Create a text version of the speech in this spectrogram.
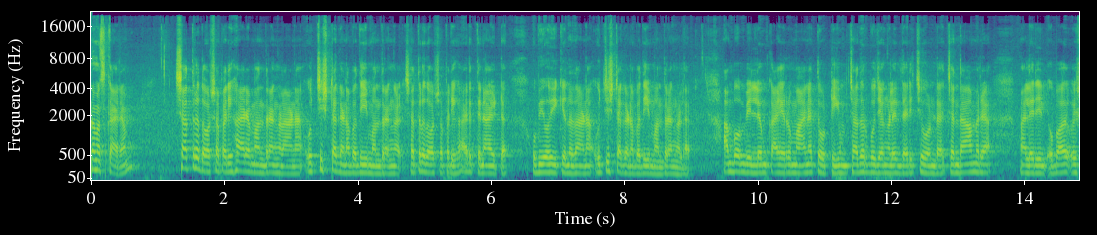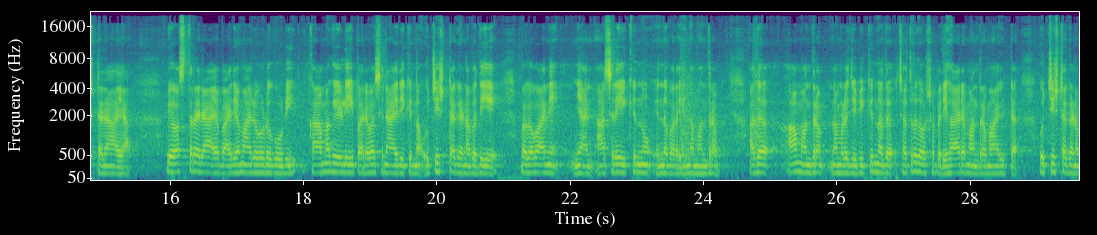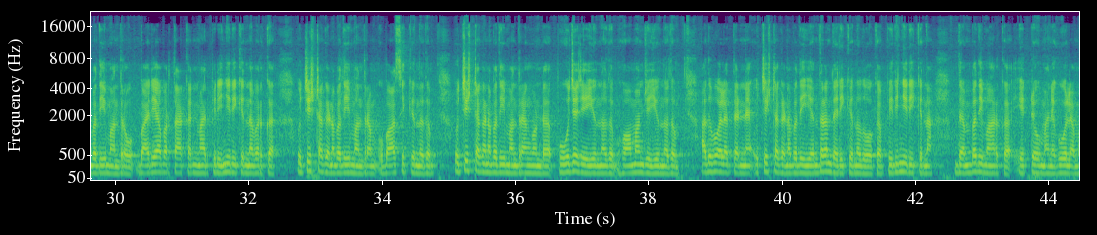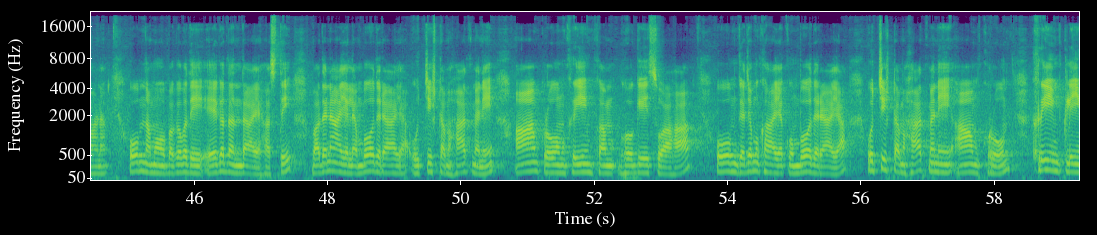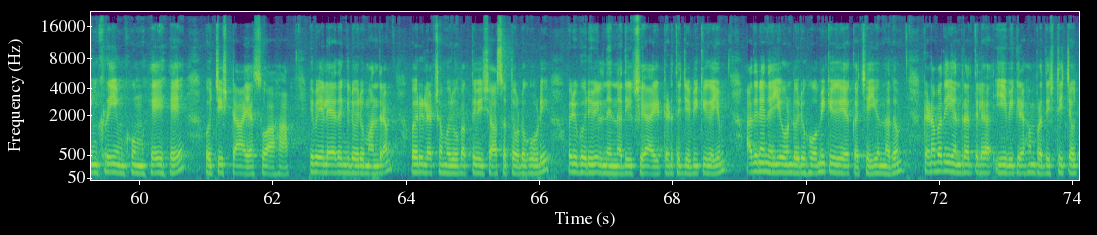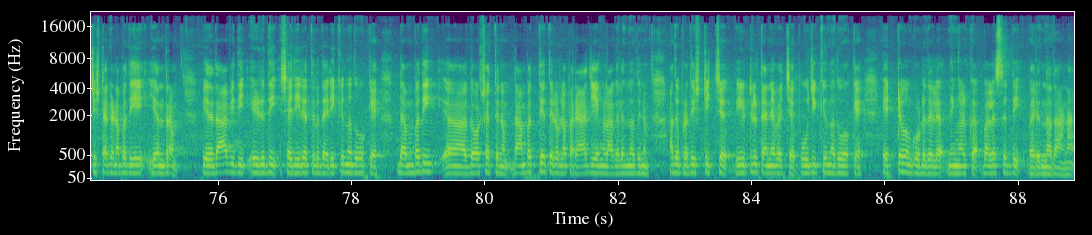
നമസ്കാരം. ശത്രുദോഷ പരിഹാര മന്ത്രങ്ങളാണ് ഉച്ഛിഷ്ട ഗണപതി മന്ത്രങ്ങൾ. ശത്രുദോഷ പരിഹാരത്തിനായിട്ട് ഉപയോഗിക്കുന്നതാണ് ഉച്ഛിഷ്ട ഗണപതി മന്ത്രങ്ങൾ. അമ്പും വില്ലും കയറും ആനത്തോട്ടിയും ചതുർഭുജങ്ങളിൽ ധരിച്ചുകൊണ്ട് ചന്താമര മലരിൽ ഉപവിഷ്ടനായ വ്യവസ്ത്രരായ ഭാര്യമാരോടുകൂടി കാമകേളി പരവശനായിരിക്കുന്ന ഉച്ചിഷ്ട ഗണപതിയെ ഭഗവാനെ ഞാൻ ആശ്രയിക്കുന്നു എന്ന് പറയുന്ന മന്ത്രം. അത് ആ മന്ത്രം നമ്മൾ ജപിക്കുന്നത് ശത്രുദോഷ പരിഹാര മന്ത്രമായിട്ട് ഉച്ചിഷ്ട ഗണപതി മന്ത്രവും ഭാര്യാഭർത്താക്കന്മാർ പിരിഞ്ഞിരിക്കുന്നവർക്ക് ഉച്ചിഷ്ട ഗണപതി മന്ത്രം ഉപാസിക്കുന്നതും ഉച്ചിഷ്ട ഗണപതി മന്ത്രം കൊണ്ട് പൂജ ചെയ്യുന്നതും ഹോമം ചെയ്യുന്നതും അതുപോലെ തന്നെ ഉച്ചിഷ്ട ഗണപതി യന്ത്രം ധരിക്കുന്നതും ഒക്കെ പിരിഞ്ഞിരിക്കുന്ന ദമ്പതിമാർക്ക് ഏറ്റവും അനുകൂലമാണ്. ഓം നമോ ഭഗവതേ ഏകദന്തായ ഹസ്തി വദനായ ലംബോദരായ ഉച്ഛിഷ്ട മഹാത്മനെ ആം ക്രോം ഹ്രീം ഹം ഘോഗേ സ്വാഹ ഓം ഗജമുഖായ കുംഭോദരായ ഉച്ഛിഷ്ട മഹാത്മനെ ആം ക്രോം ഹ്രീം ക്ലീം ഹ്രീം ഹും ഹേ ഹേ ഉച്ഛിഷ്ടായ സ്വാഹ. ഇവയിലേതെങ്കിലും ഒരു മന്ത്രം ഒരു ലക്ഷം ഒരു ഭക്തിവിശ്വാസത്തോടുകൂടി ഒരു ഗുരുവിൽ നിന്ന് ദീക്ഷയായിട്ടെടുത്ത് ജപിക്കുകയും അതിനെ നെയ്യുകൊണ്ട് ഒരു ഹോമിക്കുകയൊക്കെ ചെയ്യുന്നതും ഗണപതി യന്ത്രത്തിൽ ഈ വിഗ്രഹം പ്രതിഷ്ഠിച്ച ഉച്ഛിഷ്ട ഗണപതി യന്ത്രം യഥാവിധി എഴുതി ശരീരത്തിൽ ധരിക്കുന്നതുമൊക്കെ ദമ്പതി ദോഷത്തിനും ദാമ്പത്യത്തിലുള്ള പരാജയങ്ങൾ അകലുന്നതിനും അത് പ്രതിഷ്ഠിച്ച് വീട്ടിൽ തന്നെ വെച്ച് പൂജിക്കുന്നതുമൊക്കെ ഏറ്റവും കൂടുതൽ നിങ്ങൾക്ക് ബലസിദ്ധി വരുന്നതാണ്.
